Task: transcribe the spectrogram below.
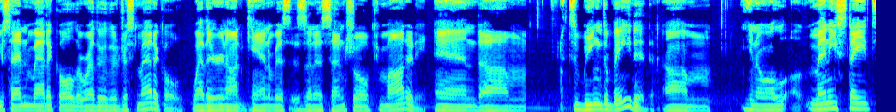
use and medical, or whether they're just medical, whether or not cannabis is an essential commodity. And, um, it's being debated. Um, you know, many states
